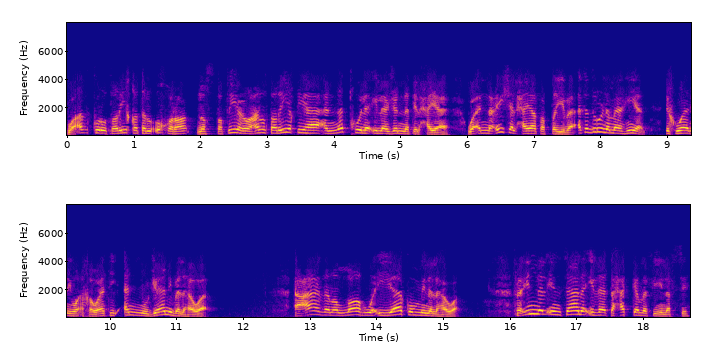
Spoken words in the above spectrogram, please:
وأذكر طريقة أخرى نستطيع عن طريقها أن ندخل إلى جنة الحياة وأن نعيش الحياة الطيبة. أتدرون ما هي إخواني وأخواتي؟ أن نجانب الهوى أعاذنا الله وإياكم من الهوى فإن الإنسان إذا تحكم في نفسه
